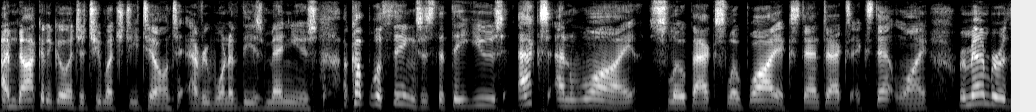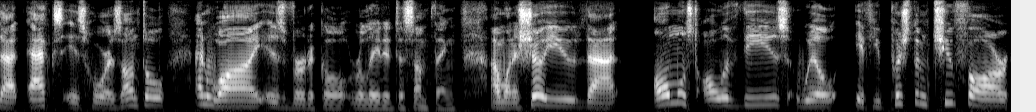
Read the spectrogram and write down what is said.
I'm not going to go into too much detail into every one of these menus. A couple of things is that they use X and Y, slope X, slope Y, extent X, extent Y. Remember that X is horizontal and Y is vertical related to something. I want to show you that almost all of these will, if you push them too far,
